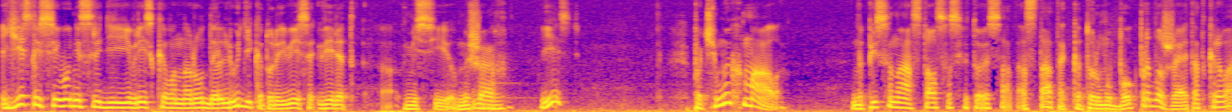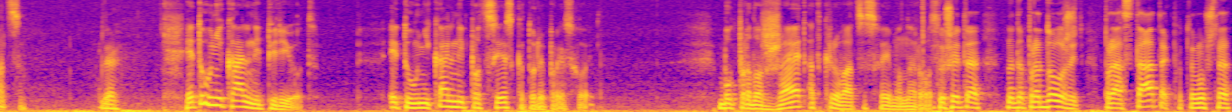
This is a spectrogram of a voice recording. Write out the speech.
есть ли сегодня среди еврейского народа люди, которые весь верят э, в Мессию, в Мишах? Да. Есть. Почему их мало? Написано, остался святой остаток, которому Бог продолжает открываться. Да. Это уникальный период. Это уникальный процесс, который происходит. Бог продолжает открываться своему народу. Слушай, это надо продолжить про остаток, потому что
